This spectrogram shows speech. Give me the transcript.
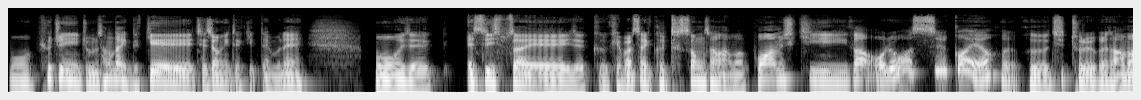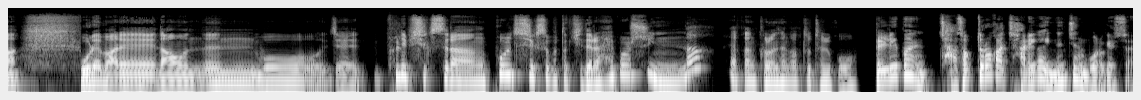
뭐 표준이 좀 상당히 늦게 제정이 됐기 때문에 뭐 이제 S24의 이제 그 개발 사이클 특성상 아마 포함시키기가 어려웠을 거예요. 그, 그 T2를. 그래서 아마 올해 말에 나오는 뭐 이제 플립 6랑 폴드 6부터 기대를 해볼 수 있나? 약간 그런 생각도 들고. 플립은 자석 들어갈 자리가 있는지는 모르겠어요.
